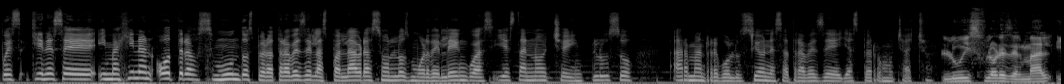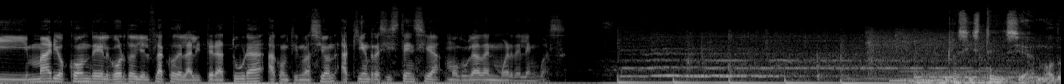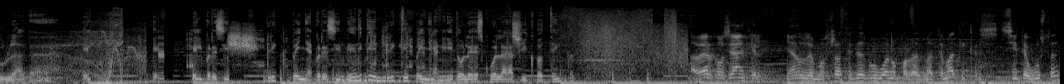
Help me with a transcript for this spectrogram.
Pues quienes se imaginan otros mundos, pero a través de las palabras, son los muerdelenguas y esta noche incluso arman revoluciones a través de ellas, perro muchacho. Luis Flores del Mal y Mario Conde, el gordo y el flaco de la literatura, a continuación aquí en Resistencia modulada en Muerde Lenguas. Resistencia modulada. El, presidente Enrique Peña, presidente Enrique Peña Nieto, la escuela Chicotenca. A ver, José Ángel, ya nos demostraste que es muy bueno para las matemáticas. ¿Sí te gustan?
